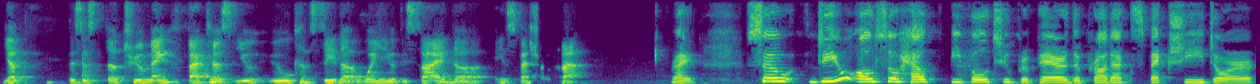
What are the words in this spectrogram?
yeah, this is the two main factors you, you will consider when you decide the inspection plan. Right. So, do you also help people to prepare the product spec sheet or,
